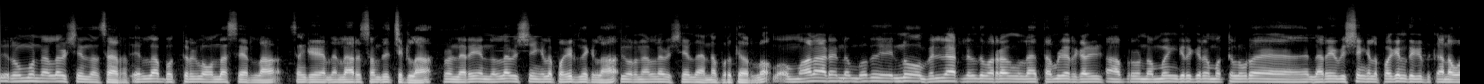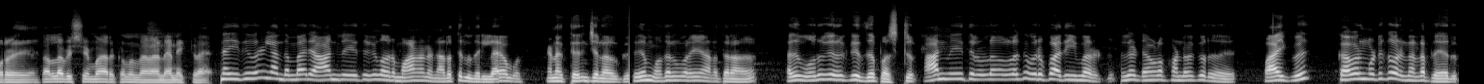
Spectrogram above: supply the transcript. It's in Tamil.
இது ரொம்ப நல்ல விஷயம் தான் சார். எல்லா பக்தர்களும் ஒன்றா சேரலாம். சங்க எல்லாரும் சந்திச்சுக்கலாம். அப்புறம் நிறைய நல்ல விஷயங்களை பகிர்ந்துக்கலாம். இது ஒரு நல்ல விஷயம் தான் என்ன பொறுத்தவரையிலும். மாநாடுன்னும் போது இன்னும் வெளிநாட்டிலேருந்து வர்றவங்கள தமிழர்கள் அப்புறம் நம்ம இங்க இருக்கிற மக்களோட நிறைய விஷயங்களை பகிர்ந்துக்கிறதுக்கான ஒரு நல்ல விஷயமா இருக்கணும்னு நான் நினைக்கிறேன். நான் இதுவரையில் அந்த மாதிரி ஆன்மீகத்துக்குன்னு ஒரு மாநாடு நடத்துனது இல்லை எனக்கு தெரிஞ்ச அளவுக்கு. இது முதல் முறையாக நடத்துகிறாங்க அது ஒருவருக்கு இது ஃபஸ்ட்டு ஆன்மீகத்தில் உள்ளவங்களுக்கு விருப்பம் அதிகமாக இருக்குது இல்லை டெவலப் பண்ணுறதுக்கு ஒரு வாய்ப்பு. கவர்மெண்ட்டுக்கு ஒரு நல்ல பேர்.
